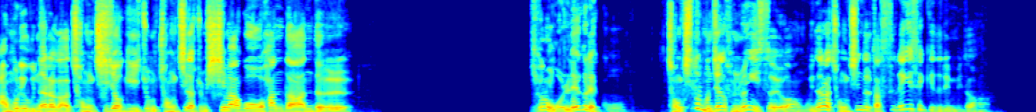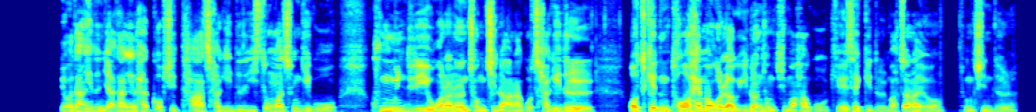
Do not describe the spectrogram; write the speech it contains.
아무리 우리나라가 정치적이 좀, 정치가 좀 심하고 한다 한들, 이거는 원래 그랬고 정치도 문제가 분명히 있어요. 우리나라 정치인들 다 쓰레기 새끼들입니다. 여당이든 야당이든 할 거 없이 다 자기들 이속만 챙기고 국민들이 원하는 정치는 안 하고 자기들 어떻게든 더 해먹으려고 이런 정치만 하고 개새끼들 맞잖아요. 정치인들.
